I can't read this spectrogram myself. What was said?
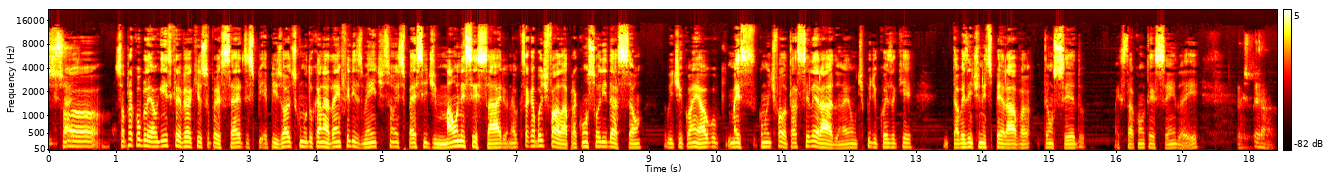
Só, só para completar, alguém escreveu aqui o Supersets, episódios como o do Canadá, infelizmente, são uma espécie de mal necessário, né? O que você acabou de falar, para consolidação do Bitcoin é algo que, mas como a gente falou, está acelerado, né? É um tipo de coisa que talvez a gente não esperava tão cedo, mas está acontecendo aí. Eu esperava.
